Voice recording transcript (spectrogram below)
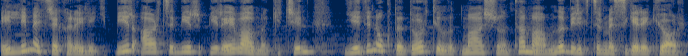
50 metrekarelik 1 artı 1 bir ev almak için 7.4 yıllık maaşının tamamını biriktirmesi gerekiyor.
